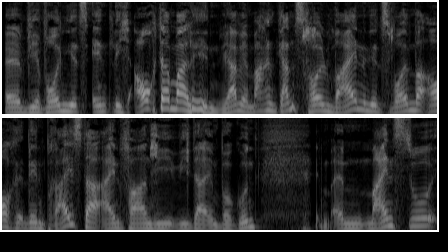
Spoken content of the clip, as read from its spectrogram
Äh, wir wollen jetzt endlich auch da mal hin. Ja, wir machen ganz tollen Wein und jetzt wollen wir auch den Preis da einfahren, wie, wie da im Burgund. Ähm, meinst du, äh,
